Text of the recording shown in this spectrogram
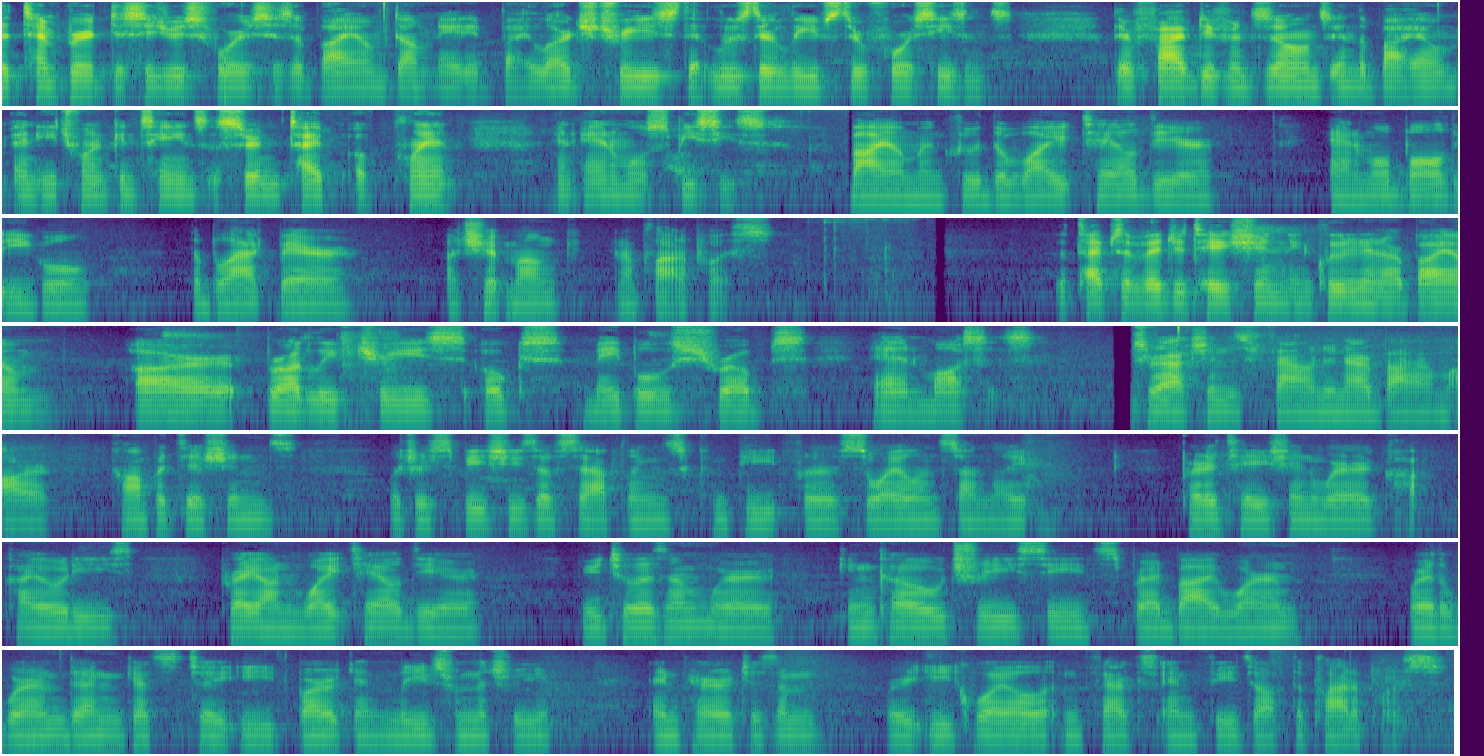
The temperate deciduous forest is a biome dominated by large trees that lose their leaves through four seasons. There are five different zones in the biome, and each one contains a certain type of plant and animal species. Biome include the white-tailed deer, animal bald eagle, the black bear, a chipmunk, and a platypus. The types of vegetation included in our biome are broadleaf trees, oaks, maples, shrubs, and mosses. Interactions found in our biome are competitions, which are species of saplings compete for soil and sunlight, predation, where co- coyotes prey on white-tailed deer, mutualism, where ginkgo tree seeds spread by worm, where the worm then gets to eat bark and leaves from the tree, and parasitism, where E. coli infects and feeds off the platypus.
